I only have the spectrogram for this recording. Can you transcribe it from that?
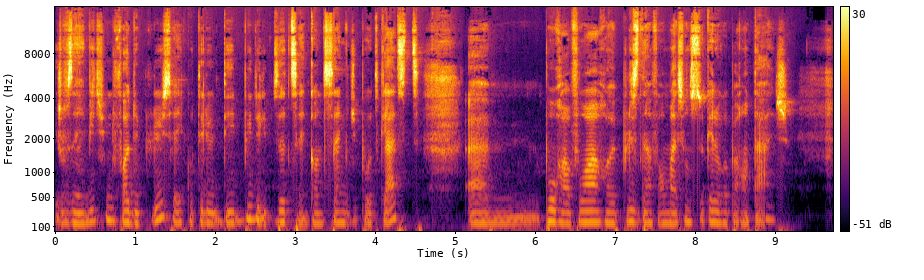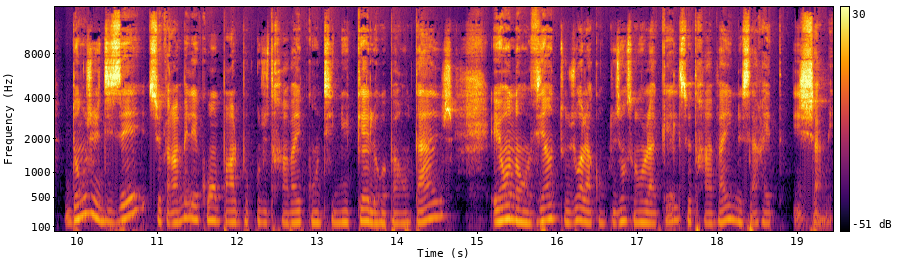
Je vous invite une fois de plus à écouter le début de l'épisode 55 du podcast euh, pour avoir euh, plus d'informations sur ce qu'est le reparentage. Donc je disais, sur Caramel Eco, on parle beaucoup du travail continu qu'est le reparentage et on en vient toujours à la conclusion selon laquelle ce travail ne s'arrête jamais.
